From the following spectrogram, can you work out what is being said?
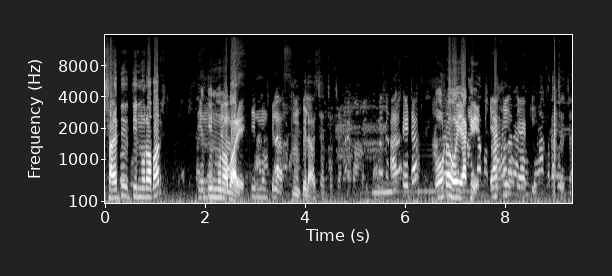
সাড়ে তিন তিন আবার। তিন মন আবারে তিন মন প্লাস হুম প্লাস আচ্ছা আচ্ছা আচ্ছা। আর এটা? ওটা ওই একই একই একই। আচ্ছা আচ্ছা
